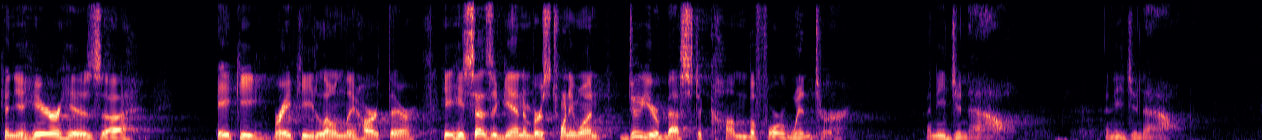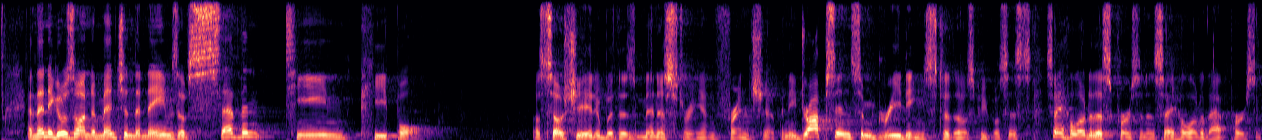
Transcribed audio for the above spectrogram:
Can you hear his uh, achy, breaky, lonely heart there? He, he says again in verse 21 do your best to come before winter. I need you now. I need you now. And then he goes on to mention the names of 17 people associated with his ministry and friendship. And he drops in some greetings to those people. Says, say hello to this person and say hello to that person.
